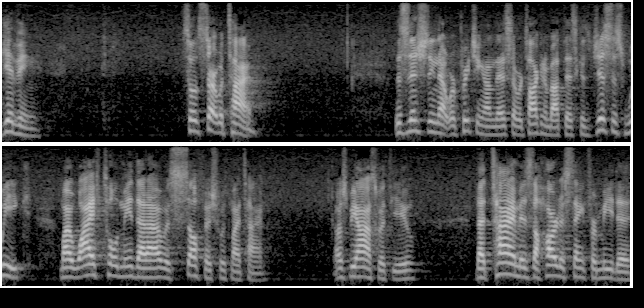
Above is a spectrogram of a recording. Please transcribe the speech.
giving. So let's start with time. This is interesting that we're preaching on this, that we're talking about this, because just this week, my wife told me that I was selfish with my time. I'll just be honest with you. That time is the hardest thing for me to,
